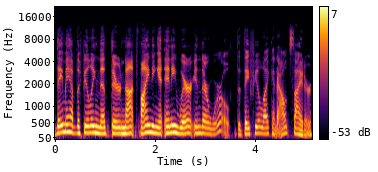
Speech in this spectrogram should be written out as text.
they may have the feeling that they're not finding it anywhere in their world, that they feel like an outsider.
